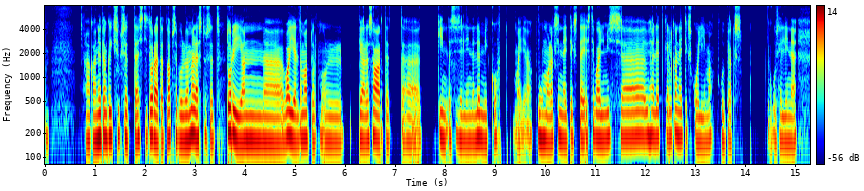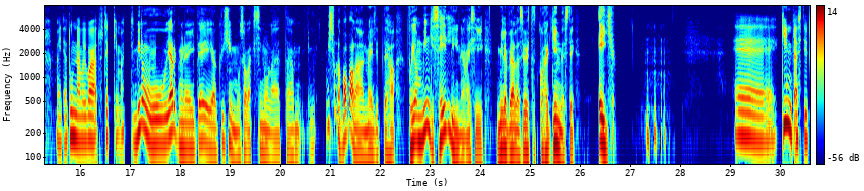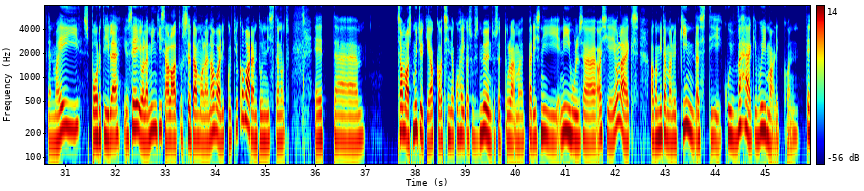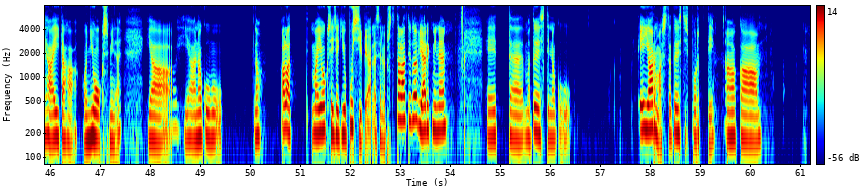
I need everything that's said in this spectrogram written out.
aga need on kõik siuksed hästi toredad lapsepõlvemälestused. tori on äh, vaieldamatult mul peale saart, et äh, kindlasti selline lemmikkoht, ma ei tea, kuhu ma oleksin näiteks täiesti valmis ühel hetkel ka näiteks kolima, kui peaks nagu selline, ma ei tea, tunne või vajadus tekkima, et. minu järgmine idee ja küsimus oleks sinule, et äh, mis sulle vabal ajal meeldib teha või on mingi selline asi, mille peale sa ütled kohe kindlasti ei kindlasti ütlen ma ei spordile ja see ei ole mingi saladus, seda ma olen avalikult ju ka varem tunnistanud. et äh, samas muidugi hakkavad sinna kohe igasugused mööndused tulema, et päris nii, nii hull see asi ei ole, eks, aga mida ma nüüd kindlasti, kui vähegi võimalik on, teha ei taha, on jooksmine. ja, ja nagu noh, alati ma ei jookse isegi ju bussi peale, sellepärast et alati tuleb järgmine. et äh, ma tõesti nagu ei armasta tõesti sporti, aga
